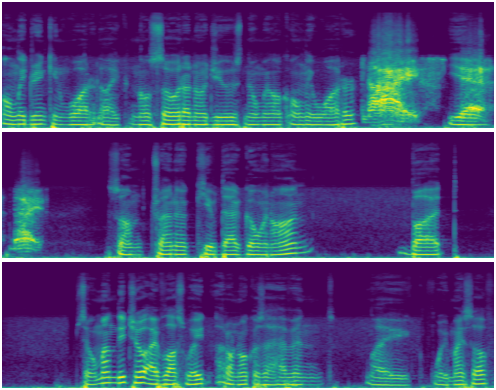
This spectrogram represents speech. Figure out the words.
only drinking water. Like, no soda, no juice, no milk, only water. Nice. Yeah. nice. So I'm trying to keep that going on. But, según me han dicho, I've lost weight. I don't know because I haven't, like, weighed myself.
